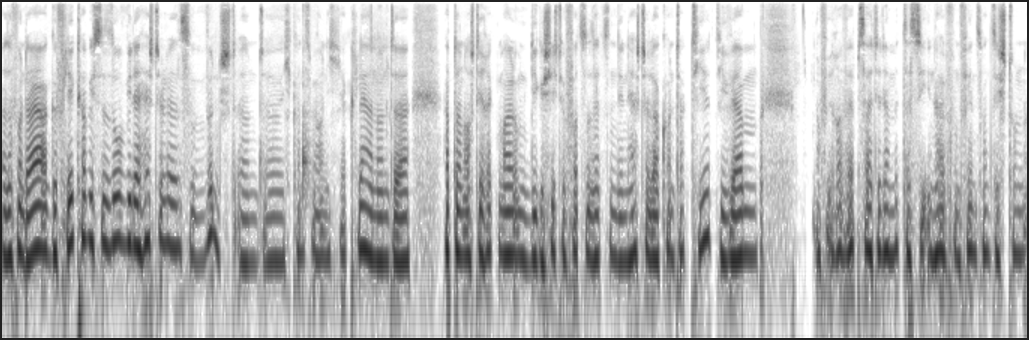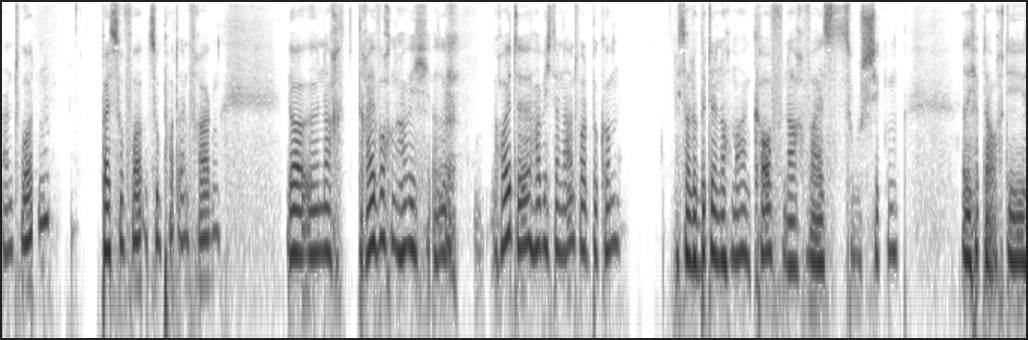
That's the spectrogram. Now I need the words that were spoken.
Also von daher gepflegt habe ich sie so, wie der Hersteller es wünscht und äh, ich kann es mir auch nicht erklären und äh, habe dann auch direkt mal, um die Geschichte fortzusetzen, den Hersteller kontaktiert. Die werben auf ihrer Webseite damit, dass sie innerhalb von 24 Stunden antworten bei Support-Anfragen. Ja, äh, nach drei Wochen habe ich, also heute habe ich dann eine Antwort bekommen. Ich solle bitte nochmal einen Kaufnachweis zuschicken. Also ich habe da auch die,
